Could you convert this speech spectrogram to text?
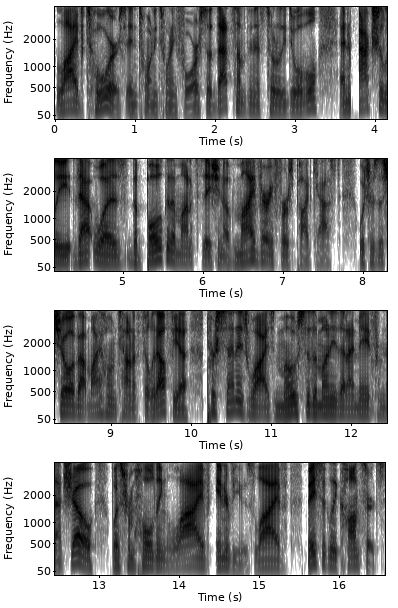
live tours in 2024. So that's something that's totally doable. And actually, that was the bulk of the monetization of my very first podcast, which was a show about my hometown of Philadelphia. Percentage wise, most of the money that I made from that show was from holding live interviews, live, basically concerts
